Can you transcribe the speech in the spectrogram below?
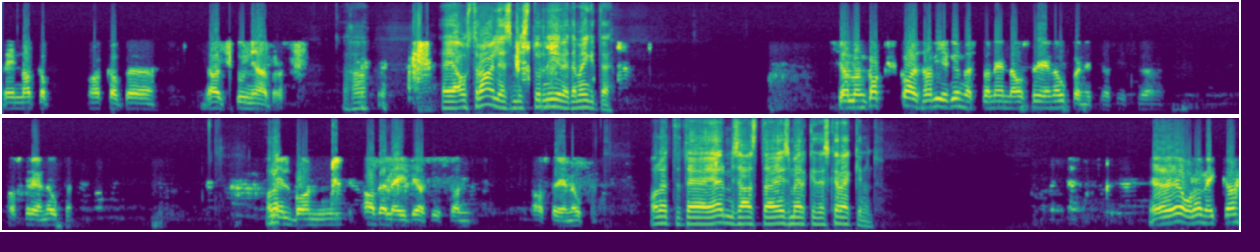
trenn hakkab, hakkab äh, üks tunni aja pärast. ahah. Austraalias, mis turniire te mängite? seal on kaks kahesaja viiekümnest on enne Australian Openit ja siis äh, Australian Open Oled.... Melbourne, Adelaide ja siis on Australian Open. olete te järgmise aasta eesmärkidest ka rääkinud? oleme ikka,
